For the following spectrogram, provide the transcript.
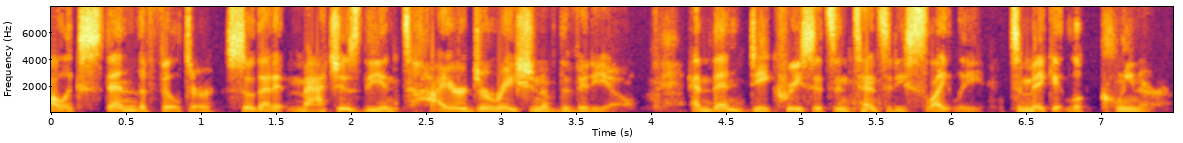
I'll extend the filter so that it matches the entire duration of the video, and then decrease its intensity slightly to make it look cleaner.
